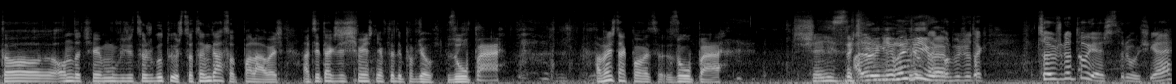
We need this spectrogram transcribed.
to on do ciebie mówi, że coś gotujesz, co ten gaz odpalałeś, a ty także śmiesznie wtedy powiedział zupę. A weź tak powiedz, zupę. Się nic Ale on nie powiedział tak, on powiedział tak, co już gotujesz, struś, nie?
